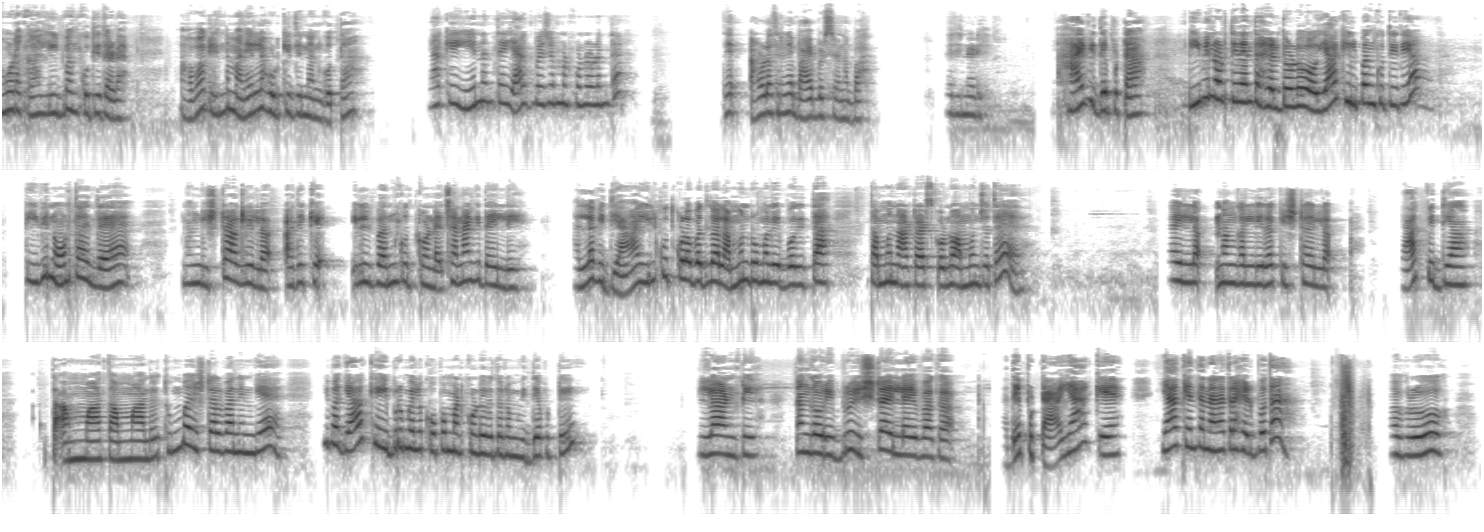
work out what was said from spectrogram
ನೋಡಕ್ಕ, ಇಲ್ಲಿ ಬಂದು ಕೂತಿದ್ದಾಳೆ. ಅವಾಗ್ಲಿಂದ ಮನೆಯೆಲ್ಲ ಹುಡುಕಿದ್ದೀನಿ ನನ್ಗೆ ಗೊತ್ತಾ? ಯಾಕೆ, ಏನಂತ, ಯಾಕೆ ಬೇಜಾರು ಮಾಡ್ಕೊಂಡವಳಂತ? ಅದೇ ಅವಳ ಹತ್ರನೇ ಬಾಯ್ ಬಿಡ್ಸೋಣ ಬಾ. ಸರಿ, ನಡಿ. ಹಾಯ್ ಇದೆ ಪುಟ್ಟ ಟಿವಿ ನೋಡ್ತೀನಿ ಅಂತ ಹೇಳ್ದವಳು ಯಾಕೆ ಇಲ್ಲಿ ಬಂದು ಕೂತಿದ್ಯಾ? ಟಿವಿ ನೋಡ್ತಾ ಇದ್ದೆ. ನಂಗೆ ಇಷ್ಟ ಆಗಲಿಲ್ಲ. ಅದಕ್ಕೆ ಇಲ್ಲಿ ಬಂದು ಕೂತ್ಕೊಂಡೆ. ಚೆನ್ನಾಗಿದೆ ಇಲ್ಲಿ. ಅಲ್ಲ ವಿದ್ಯಾ, ಇಲ್ಲಿ ಕೂತ್ಕೊಳ್ಳೋ ಬದಲು ಅಲ್ಲಿ ಅಮ್ಮನ ರೂಮಲ್ಲಿ ಇರ್ಬೋದಿತ್ತಾ? ತಮ್ಮನ ಆಟ ಆಡ್ಸ್ಕೊಂಡು ಅಮ್ಮನ ಜೊತೆ? ಇಲ್ಲ. ನಂಗೆ ಅಲ್ಲಿರೋಕೆ ಇಷ್ಟ ಇಲ್ಲ. ಯಾಕೆ ವಿದ್ಯಾ? ತ- ಅಮ್ಮ ತಮ್ಮ ಅಂದರೆ ತುಂಬ ಇಷ್ಟ ಅಲ್ವಾ ನಿನಗೆ? ಇವಾಗ ಯಾಕೆ ಇಬ್ರು ಮೇಲೆ ಕೋಪ ಮಾಡ್ಕೊಂಡಿರೋದು ನಮ್ಮ ವಿದ್ಯಾಪುಟ್ಟಿ? ಇಲ್ಲ ಆಂಟಿ ನಂಗೆ ಅವರಿಬ್ರು ಇಷ್ಟ ಇಲ್ಲ ಇವಾಗ. ಅದೇ ಪುಟ್ಟ ಯಾಕೆ? ಯಾಕೆ ಅಂತ ನನ್ನ ಹತ್ರ ಹೇಳ್ಬೋದಾ? ಅವರು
